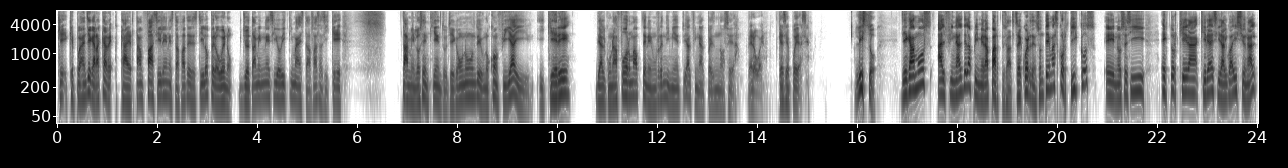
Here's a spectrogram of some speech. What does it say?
que, puedan llegar a caer, tan fácil en estafas de ese estilo, pero bueno, yo también he sido víctima de estafas, así que también los entiendo. Llega uno donde uno confía y, y quiere de alguna forma obtener un rendimiento y al final pues no se da. Pero bueno, ¿qué se puede hacer? Listo. Llegamos al final de la primera parte. O sea, recuerden, son temas corticos. Eh, no sé si Héctor quiera, quiera decir algo adicional.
